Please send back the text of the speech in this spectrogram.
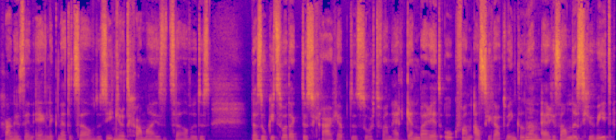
gangen zijn eigenlijk net hetzelfde. Zeker Ja. het gamma is hetzelfde. Dus dat is ook iets wat ik dus graag heb. De soort van herkenbaarheid. Ook van als je gaat winkelen Ja. dan ergens anders. Je weet,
